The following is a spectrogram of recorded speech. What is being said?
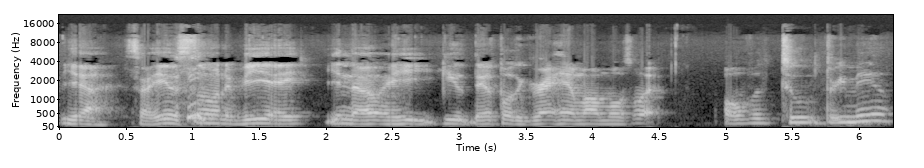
Yeah, so he was suing the VA, you know, and he, he they were supposed to grant him almost what, over two, three mil?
